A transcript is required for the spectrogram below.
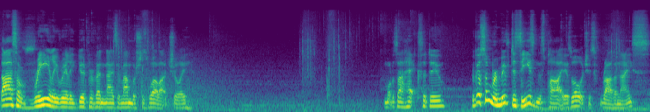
That's a really, really good prevent nighttime ambush as well, actually. what does our Hexer do? We've got some remove disease in this party as well, which is rather nice.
